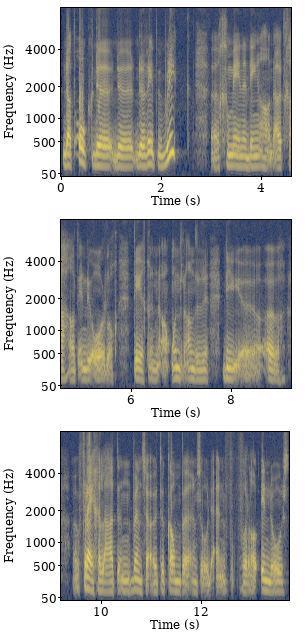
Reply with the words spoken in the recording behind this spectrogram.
dat ook de, de, de republiek uh, gemene dingen had uitgehaald in die oorlog tegen uh, onder andere die vrijgelaten mensen uit de kampen en zo, en vooral Indo's.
